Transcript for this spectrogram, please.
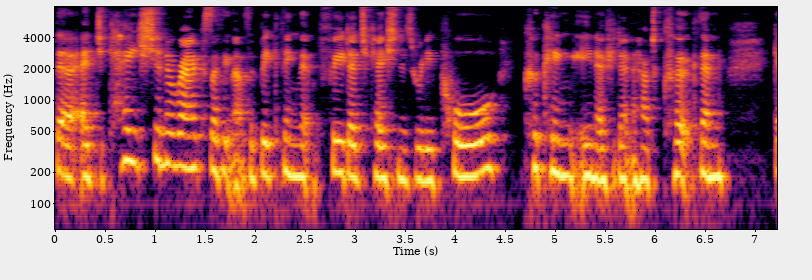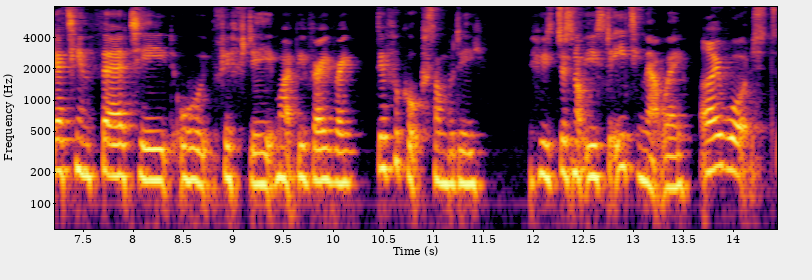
the education around because I think that's a big thing that food education is really poor. Cooking, you know, if you don't know how to cook, then getting 30 or 50, it might be very, very difficult for somebody who's just not used to eating that way. I watched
